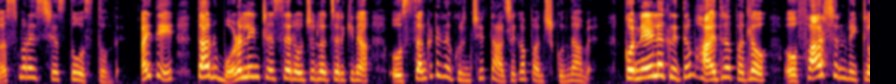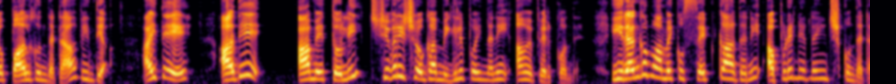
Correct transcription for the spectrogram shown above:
మెస్మరైజ్ చేస్తూ వస్తోంది. అయితే తాను మోడలింగ్ చేసే రోజుల్లో జరిగిన ఓ సంఘటన గురించి తాజాగా పంచుకుందామే. కొన్నేళ్ళ క్రితం హైదరాబాద్లో ఓ ఫ్యాషన్ వీక్లో పాల్గొందట వింధ్య. అయితే అదే ఆమె తొలి చివరి షోగా మిగిలిపోయిందని ఆమె పేర్కొంది. ఈ రంగం ఆమెకు సెట్ కాదని అప్పుడే నిర్ణయించుకుందట.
